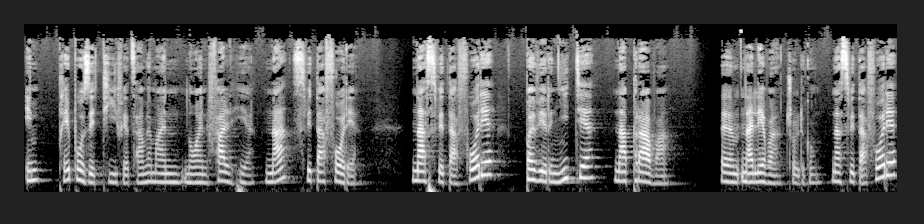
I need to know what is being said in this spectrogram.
im Präpositiv. Jetzt haben wir mal einen neuen Fall hier. На светофоре. На светофоре поверните направо. Ähm, налево, Entschuldigung. На светофоре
